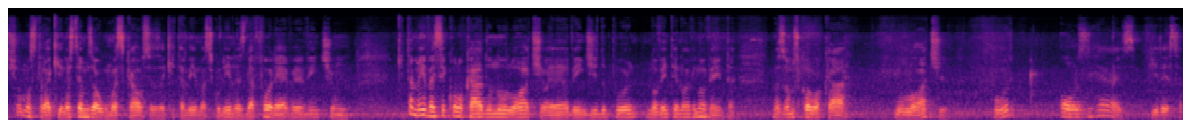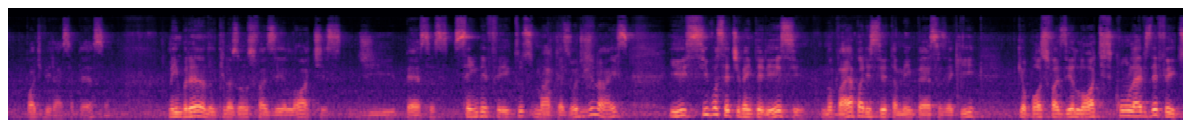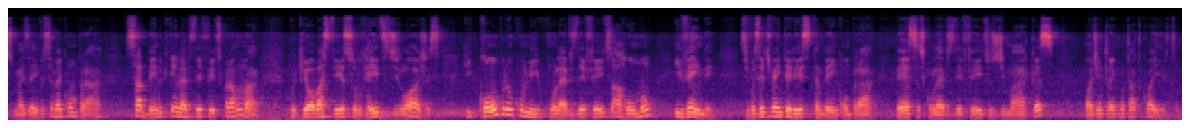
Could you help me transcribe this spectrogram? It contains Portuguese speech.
Deixa eu mostrar aqui, nós temos algumas calças aqui também masculinas da Forever 21, que também vai ser colocado no lote, ó, é vendido por R$ 99,90. Nós vamos colocar no lote por R$ reais. Vira essa, pode virar essa peça. Lembrando que nós vamos fazer lotes de peças sem defeitos, marcas originais. E se você tiver interesse, vai aparecer também peças aqui que eu posso fazer lotes com leves defeitos, mas aí você vai comprar sabendo que tem leves defeitos para arrumar, porque eu abasteço redes de lojas que compram comigo com leves defeitos, arrumam e vendem. Se você tiver interesse também em comprar peças com leves defeitos de marcas, pode entrar em contato com a Ayrton.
